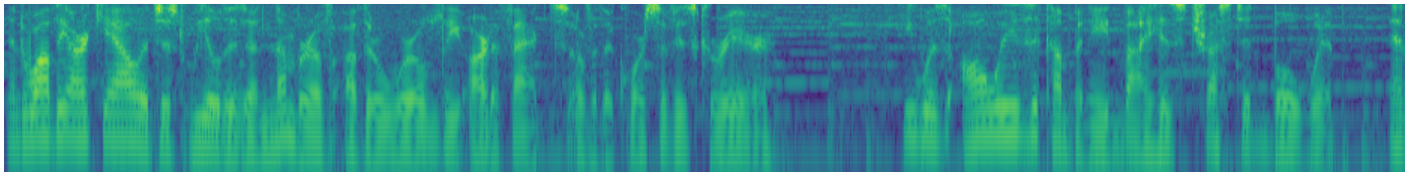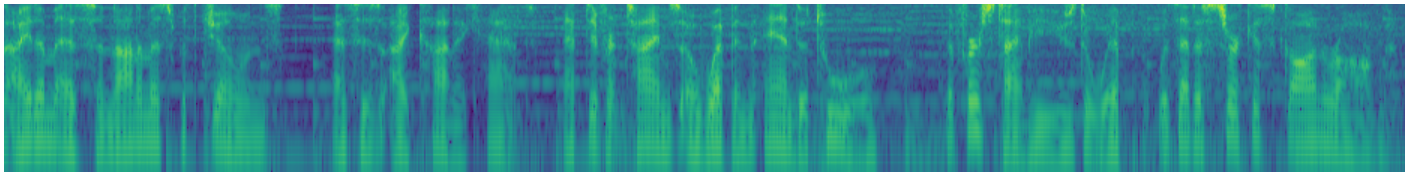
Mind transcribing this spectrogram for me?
And while the archaeologist wielded a number of otherworldly artifacts over the course of his career, he was always accompanied by his trusted bullwhip, an item as synonymous with Jones as his iconic hat. At different times, a weapon and a tool, the first time he used a whip was at a circus gone wrong.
